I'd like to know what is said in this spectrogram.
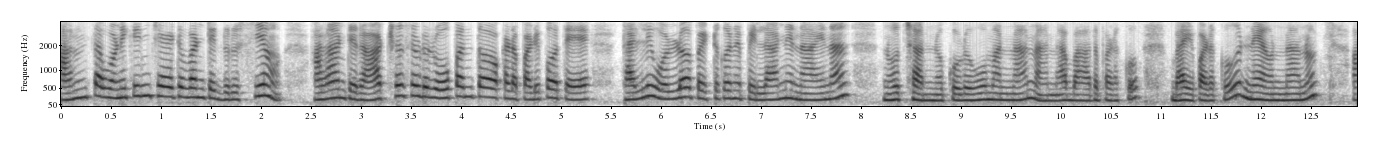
అంత వణికించేటువంటి దృశ్యం. అలాంటి రాక్షసుడు రూపంతో అక్కడ పడిపోతే తల్లి ఒళ్ళో పెట్టుకుని పిల్లాడిని నాయన నువ్వు చన్నుకుడువమన్నా నాన్న బాధపడకు భయపడకు నేను ఉన్నాను. ఆ,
